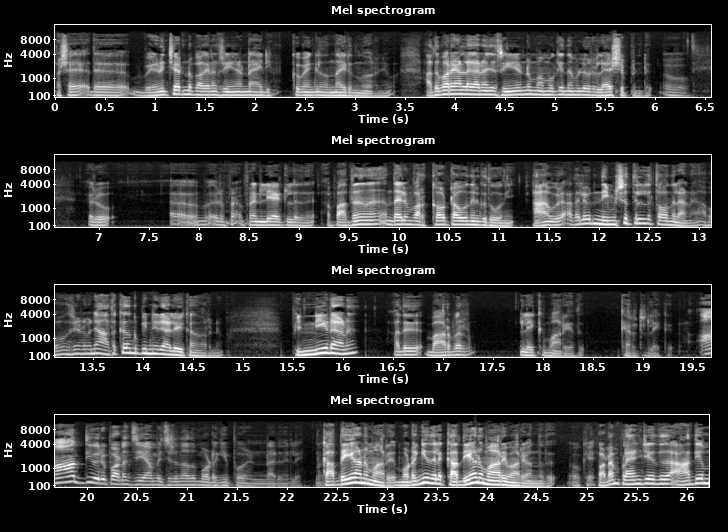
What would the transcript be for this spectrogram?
പക്ഷേ ഇത് വേണുചേട്ടന് പകരം ശ്രീനണ്ണനായിരിക്കുമെങ്കിൽ നന്നായിരുന്നു എന്ന് പറഞ്ഞു. അത് പറയാനുള്ള കാരണം വെച്ചാൽ ശ്രീനണ്ണനും മമ്മൂക്കും തമ്മിൽ ഒരു റിലേഷൻഷിപ്പ് ഉണ്ട്. ഒരു ഒരു ഫ്രണ്ട്ലി ആയിട്ടുള്ളത്. അപ്പോൾ അത് എന്തായാലും വർക്കൗട്ട് എന്ന് എനിക്ക് തോന്നി. ആ ഒരു അതിലൊരു നിമിഷത്തിൽ തോന്നലാണ്. അപ്പോൾ ശ്രീനണ്ണൻ ഞാൻ അതൊക്കെ നമുക്ക് പിന്നീട് ആലോചിക്കാമെന്ന് പറഞ്ഞു. പിന്നീടാണ് അത് ബാർബറിലേക്ക് മാറിയത്. ക്യാരക്ടറിലേക്ക് ആദ്യം ഒരു പടം ചെയ്യാൻ വെച്ചിരുന്നത് മുടങ്ങിപ്പോയിട്ടുണ്ടായിരുന്നില്ലേ? കഥയാണ് മാറി മുടങ്ങിയതല്ല കഥയാണ് മാറി മാറി വന്നത്. ഓക്കെ പടം പ്ലാൻ ചെയ്ത് ആദ്യം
